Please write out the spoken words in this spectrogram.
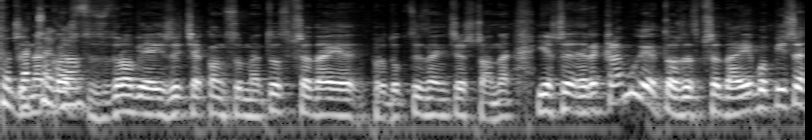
To czy dlaczego? na koszt zdrowia i życia konsumentów sprzedaje produkty zanieczyszczone. Jeszcze reklamuje to, że sprzedaje, bo pisze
